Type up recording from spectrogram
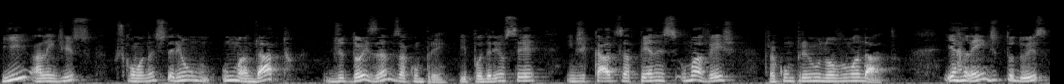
E, além disso, os comandantes teriam um, um mandato de dois anos a cumprir e poderiam ser indicados apenas uma vez para cumprir um novo mandato. E além de tudo isso,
